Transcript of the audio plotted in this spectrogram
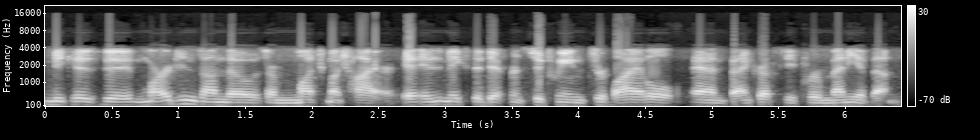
because the margins on those are much, much higher. It, it, makes the difference between survival and bankruptcy for many of them.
